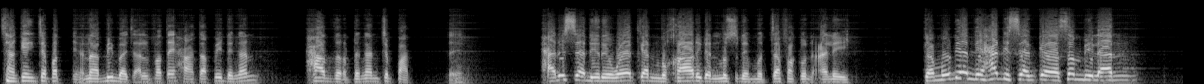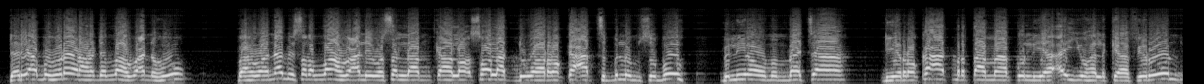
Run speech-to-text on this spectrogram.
Saking cepatnya Nabi baca Al-Fatihah tapi dengan hadir dengan cepat. Hadisnya diriwayatkan Bukhari dan Muslim muttafaqun alaih Kemudian di hadis yang ke-9 dari Abu Hurairah radhiyallahu anhu bahwa Nabi Shallallahu alaihi wasallam kalau salat dua rakaat sebelum subuh beliau membaca di rakaat pertama kul ya ayyuhal kafirun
